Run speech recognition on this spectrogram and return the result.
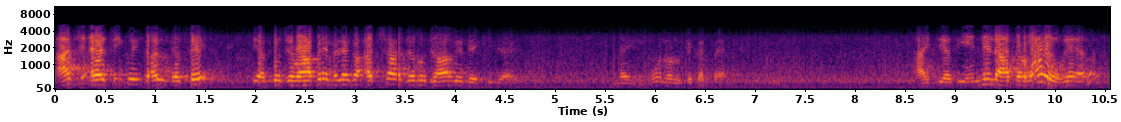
اج ایسی کوئی گل دسے کہ اگو جواب ملے گا اچھا جب جا کے دیکھی جائے۔ نہیں انہوں نے فکر پہ اج تو ابھی این لاپرواہ ہو گئے ہیں نا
